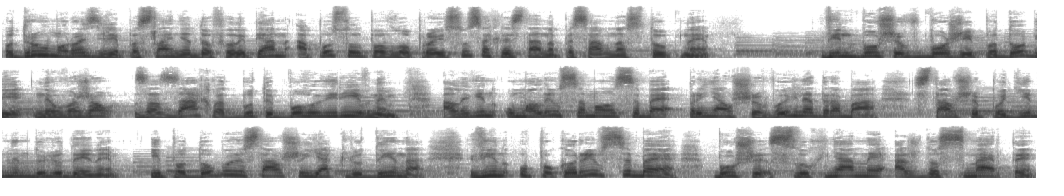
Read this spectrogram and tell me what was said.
У другому розділі послання до Филипян апостол Павло про Ісуса Христа написав наступне. Він, бувши в Божій подобі, не вважав за захват бути Богові рівним, але він умалив самого себе, прийнявши вигляд раба, ставши подібним до людини, і подобою ставши як людина, він упокорив себе, бувши слухняний аж до смерти,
